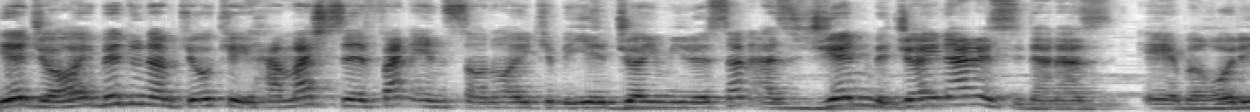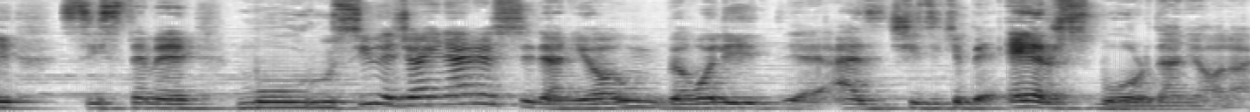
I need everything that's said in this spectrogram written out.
یه جاهایی بدونم که okay همش صرفا انسانهایی که به یه جایی می‌رسن از ژن به جایی نرسیدن از به قولی سیستم موروثی به جایی نرسیدن یا اون به قولی از چیزی که به ارث بردن یا حالا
